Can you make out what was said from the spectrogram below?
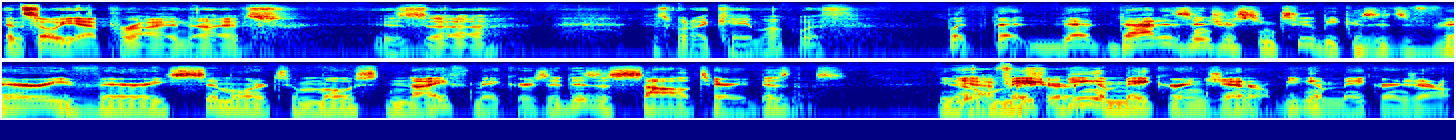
And so, yeah, pariah knives is uh, is what I came up with. But that that that is interesting too because it's very very similar to most knife makers. It is a solitary business. You know, Yeah, make- sure. being a maker in general, being a maker in general.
